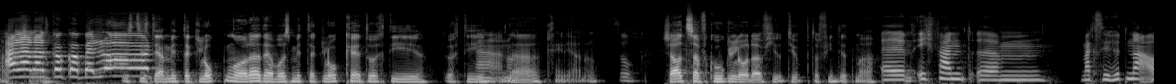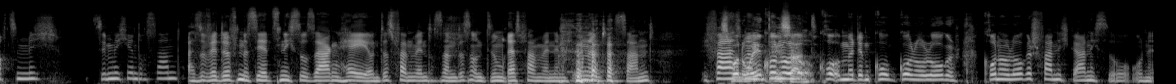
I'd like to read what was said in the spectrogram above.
Alter, das Ist das Kokomelon! der mit der Glocken, oder? Der was mit der Glocke durch die, durch die, Keine Ahnung. na, keine Ahnung. So. Schaut's auf Google oder auf YouTube, da findet man. Ähm, ich fand ähm, Maxi Hüttner auch ziemlich, ziemlich interessant. Also wir dürfen das jetzt nicht so sagen, hey, und das fanden wir interessant, das und den Rest fanden wir nämlich uninteressant. Ich fand Das das, mit, dem chronologisch. Chronologisch fand ich gar nicht so un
